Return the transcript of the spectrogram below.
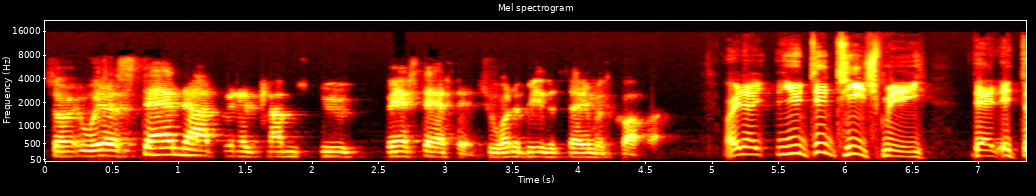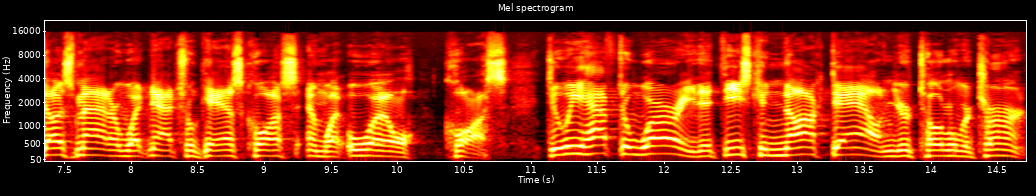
So we're a standout when it comes to best assets. We want to be the same as copper. All right, now you did teach me that it does matter what natural gas costs and what oil costs. Do we have to worry that these can knock down your total return?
